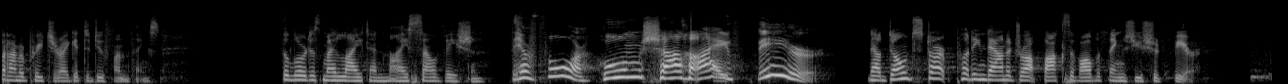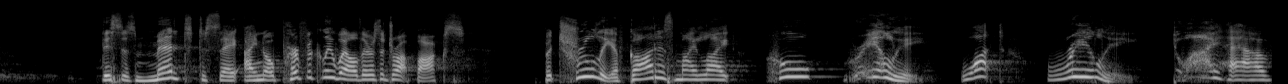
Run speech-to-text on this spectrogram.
but I'm a preacher. I get to do fun things. The Lord is my light and my salvation. Therefore, whom shall I fear? Now, don't start putting down a drop box of all the things you should fear. This is meant to say, I know perfectly well there's a drop box, but truly, if God is my light, who really, what really do I have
